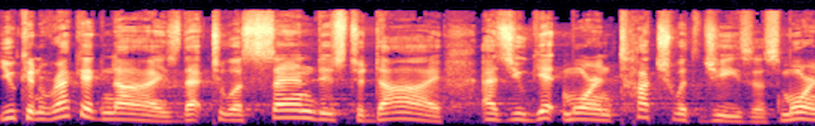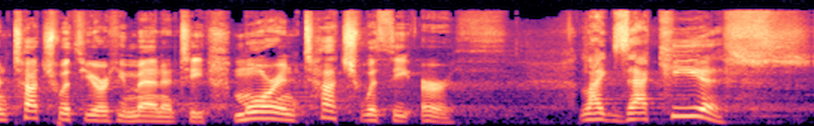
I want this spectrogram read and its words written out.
You can recognize that to ascend is to die as you get more in touch with Jesus, more in touch with your humanity, more in touch with the earth. Like Zacchaeus,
